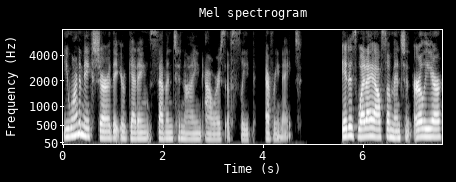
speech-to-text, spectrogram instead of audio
you want to make sure that you're getting seven to nine hours of sleep every night. It is what I also mentioned earlier.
